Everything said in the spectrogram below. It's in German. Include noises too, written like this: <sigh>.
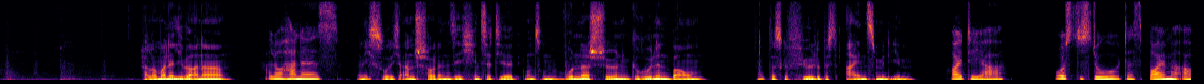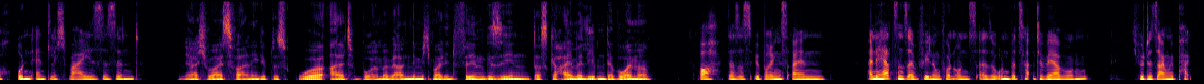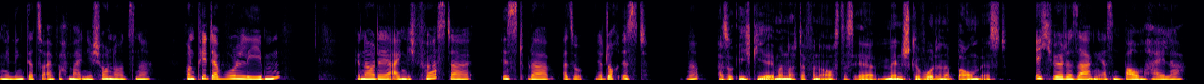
Hallo meine liebe Anna. Hallo Hannes. Wenn ich so dich anschaue, dann sehe ich hinter dir unseren wunderschönen grünen Baum. Ich habe das Gefühl, du bist eins mit ihm. Heute ja. Wusstest du, dass Bäume auch unendlich weise sind? Ja, ich weiß, vor allen Dingen gibt es uralte Bäume. Wir haben nämlich mal den Film gesehen, Das geheime Leben der Bäume. Oh, das ist übrigens ein, eine Herzensempfehlung von uns, also unbezahlte Werbung. Ich würde sagen, wir packen den Link dazu einfach mal in die Shownotes, ne? Von Peter Wohlleben, genau, der ja eigentlich Förster ist oder, also, ja doch ist, ne? Also ich gehe immer noch davon aus, dass er menschgewordener Baum ist. Ich würde sagen, er ist ein Baumheiler.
